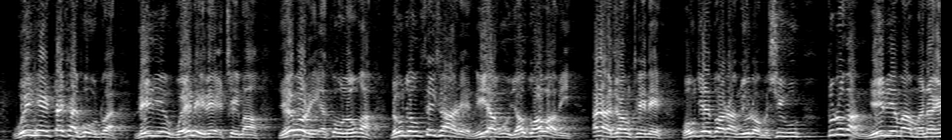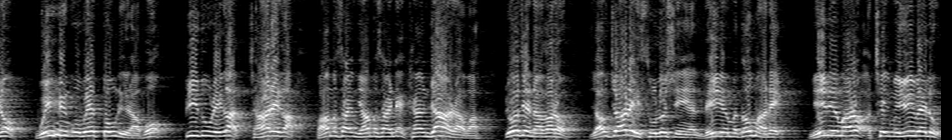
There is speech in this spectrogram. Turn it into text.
။ဝင်းဟင်တိုက်ခိုက်ဖို့အတွက်လေရင်ဝဲနေတဲ့အချိန်မှာရဲဘော်တွေအကုန်လုံးကလုံခြုံစိတ်ချရတဲ့နေရာကိုရောက်သွားပါပြီ။အဲဒါကြောင့်ထင်းနေဘုံကျဲသွားတာမျိုးတော့မရှိဘူး။ သူတို့ကမြေပြင်မှာမနိုင်တော့ဝင်းဟင်ကိုပဲတုံးနေတာပေါ့။ပြည်သူတွေကဂျားတွေကဘာမဆိုင်ညာမဆိုင်နဲ့ခံကြရတာပါ။ပြောချင်တာကတော့ယောက်ျားတွေဆိုလို့ရှိရင်လေရင်မသုံးပါနဲ့မြေပြင်မှာတော့အချိန်မရွေးပဲလို့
